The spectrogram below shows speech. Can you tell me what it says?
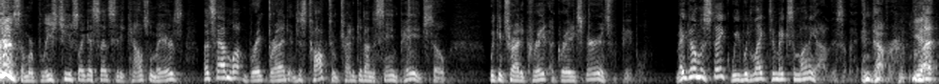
some were police chiefs, like I said, city council mayors. Let's have them up and break bread and just talk to them, try to get on the same page so we can try to create a great experience for people. Make no mistake, we would like to make some money out of this endeavor. Yeah. But,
